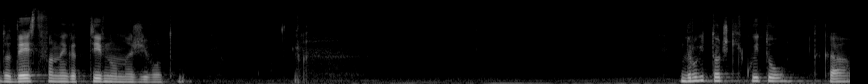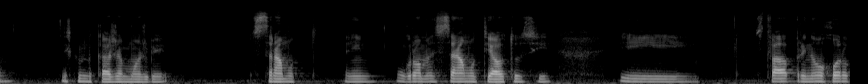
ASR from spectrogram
да действа негативно на живота му. Други точки, които така искам да кажа, може би срам от един огромен срам от тялото си. И с това при много хора,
